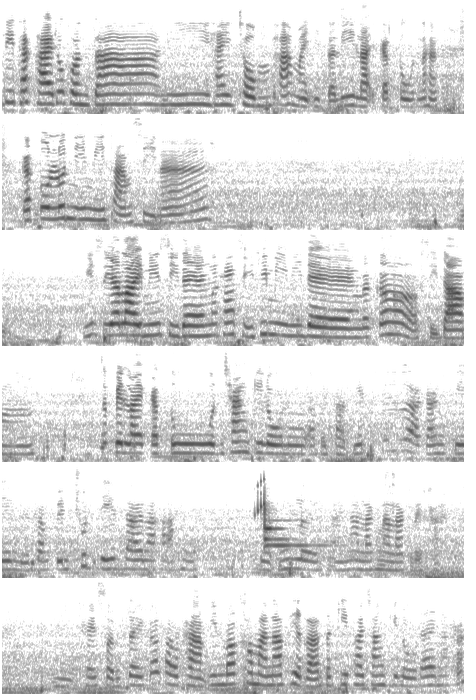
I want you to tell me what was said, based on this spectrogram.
วัสดีทักทายทุกคนจ้า นี่ให้ชมผ้าไหมอิตาลีลายการ์ตูนนะคะการ์ตูนรุ่นนี้มีสามสีนะ มีสีอะไรมีสีแดงนะคะ สีที่มีมีแดงแล้วก็สีดำจะเป็นลายการ์ตูนช่างกิโลนึงเอาไปตัดเย็บเสื้อกางเกงหรือทำเป็นชุดเดรสได้นะคะแบบนี้เลยลายน่ารักน่ารักเลยค่ะใครสนใจก็สอบถามอินบ็อกซ์เข้ามาหน้าเพจร้านตะกี้ผ้าช่างกิโลได้นะคะ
